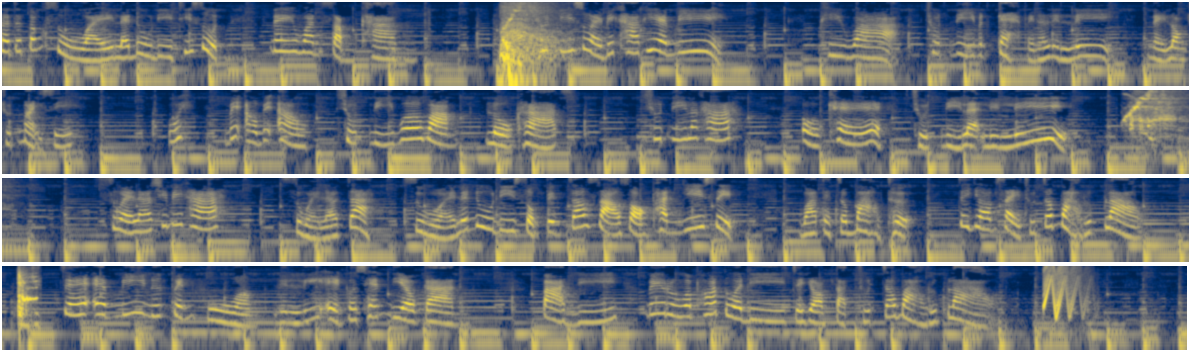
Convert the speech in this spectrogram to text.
ธอจะต้องสวยและดูดีที่สุดในวันสำคัญ ชุดนี้สวยไหมคะพี่เอมมี่ พี่ว่าชุดนี้มันแก่ไปนะลิลลี่ ไหนลองชุดใหม่สิ อุ๊ย ไม่เอาไม่เอา ชุดนี้เวอร์วังโลคลาส ชุดนี้ล่ะคะ โอเค ชุดนี้แหละลิลลี่ สวยแล้วใช่ไหมคะ สวยแล้วจ้ะ สวยและดูดีสมเป็นเจ้าสาว 2020 ว่าแต่เจ้าบ่าวเถอะ จะยอมใส่ชุดเจ้าบ่าวหรือเปล่า เจเอมมี่นึกเป็นห่วง ลิลลี่เองก็เช่นเดียวกัน ป่านนี้ไม่รู้ว่าพ่อตัวดีจะยอมตัดชุดเจ้าบ่าวหรือเปล่า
